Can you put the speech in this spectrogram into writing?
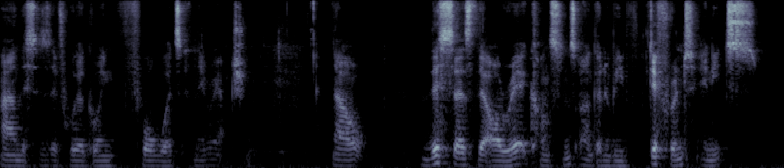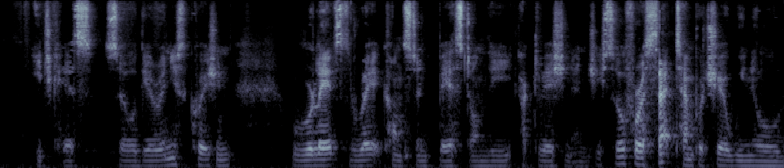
and this is if we're going forwards in the reaction. Now this says that our rate constants are going to be different in each each case. So the Arrhenius equation relates the rate constant based on the activation energy. So for a set temperature, we know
